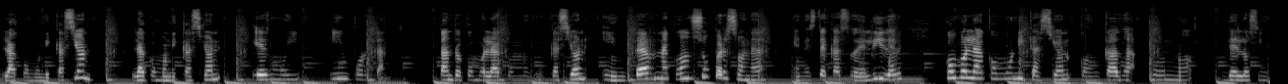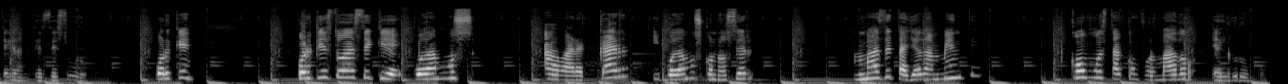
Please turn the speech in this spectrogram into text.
la comunicación. La comunicación es muy importante, tanto como la comunicación interna con su persona, en este caso del líder, como la comunicación con cada uno de los integrantes de su grupo. ¿Por qué? Porque esto hace que podamos abarcar y podamos conocer más detalladamente cómo está conformado el grupo.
